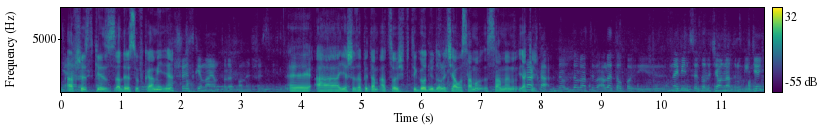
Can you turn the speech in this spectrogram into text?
nie? A wszystkie z adresówkami, nie? Wszystkie mają telefony, wszystkie. E, A jeszcze zapytam, a coś w tygodniu doleciało samo, samym jakieś... Tak, tak, do, dolatywa, ale to po, i, najwięcej doleciało na drugi dzień.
